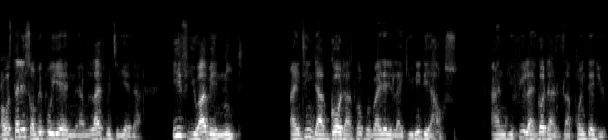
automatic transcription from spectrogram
I was telling some people here in um, life meeting here that if you have a need and you think that God has not provided it, like you need a house, and you feel like God has disappointed you,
